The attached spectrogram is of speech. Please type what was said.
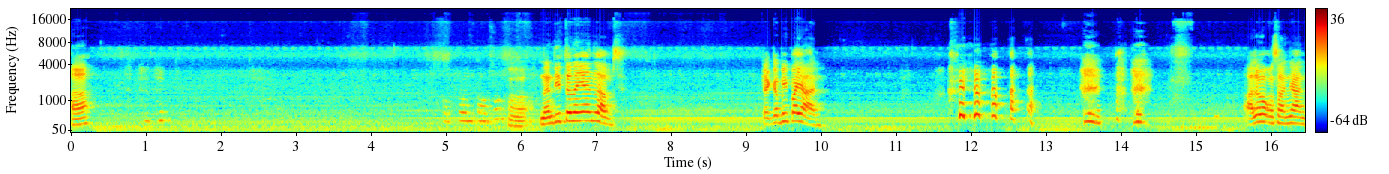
Ha? Oh, nandito na yan, loves. Kagabi pa yan. Alam mo kung saan yan?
